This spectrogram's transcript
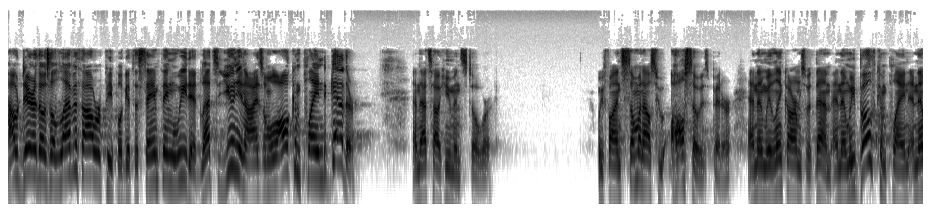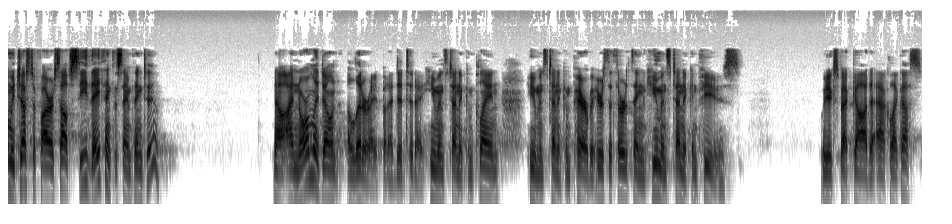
How dare those 11th hour people get the same thing we did? Let's unionize and we'll all complain together. And that's how humans still work. We find someone else who also is bitter, and then we link arms with them, and then we both complain, and then we justify ourselves. See, they think the same thing too. Now, I normally don't alliterate, but I did today. Humans tend to complain, humans tend to compare, but here's the third thing humans tend to confuse. We expect God to act like us.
